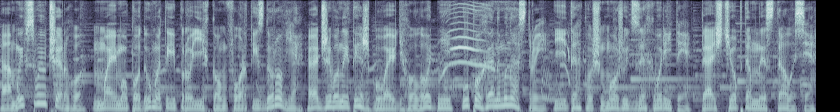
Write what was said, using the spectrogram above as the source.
А ми, в свою чергу, маємо подумати про їх комфорт і здоров'я, адже вони теж бувають голодні у поганому настрої і також можуть захворіти. Та що б там не сталося,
